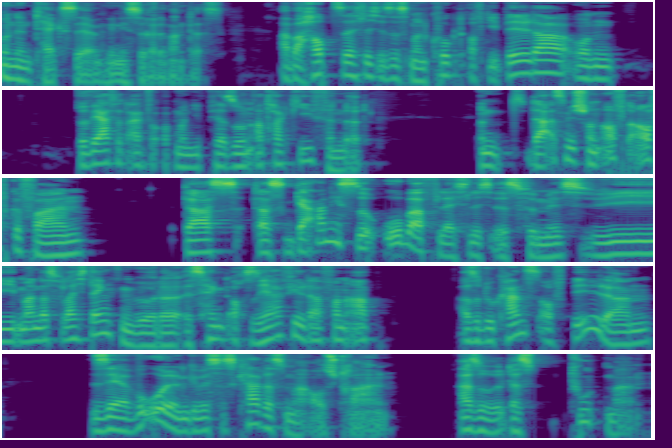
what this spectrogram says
und einem Text, der irgendwie nicht so relevant ist. Aber hauptsächlich ist es, man guckt auf die Bilder und bewertet einfach, ob man die Person attraktiv findet. Und da ist mir schon oft aufgefallen, dass das gar nicht so oberflächlich ist für mich, wie man das vielleicht denken würde. Es hängt auch sehr viel davon ab. Also du kannst auf Bildern sehr wohl ein gewisses Charisma ausstrahlen. Also das tut man.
